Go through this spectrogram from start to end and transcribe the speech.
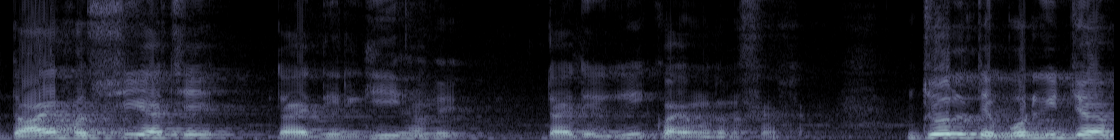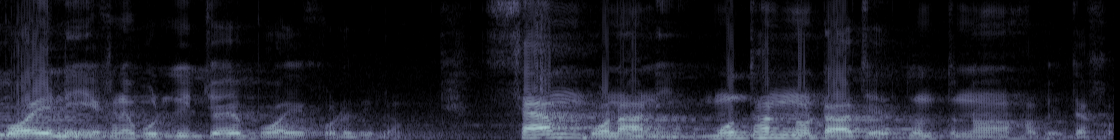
দয় হর্ষই আছে দয় দীর্ঘই হবে দয় দীর্ঘই কয় মদন শাখা জ্বলতে বর্গীর জয় বয়ে নেই, এখানে বর্গীর জয়ে বয়ে করে দিলাম শ্যাম বনানি, মধ্যাহ্নটা আছে দন্তন্য হবে, দেখো।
